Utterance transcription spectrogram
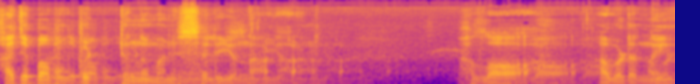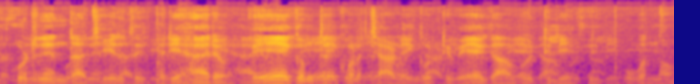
ഹാജപ്പാപ്പ പെട്ടെന്ന് മനസ്സലിയുന്ന ആളാണ്. അല്ലോ അവിടെ നിന്ന് ഉടനെ എന്താ ചെയ്തത്? പരിഹാരം വേഗം കുറച്ച് ആളെയും കൂട്ടി വേഗം ആ വീട്ടിലേക്ക് പോകുന്നു.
